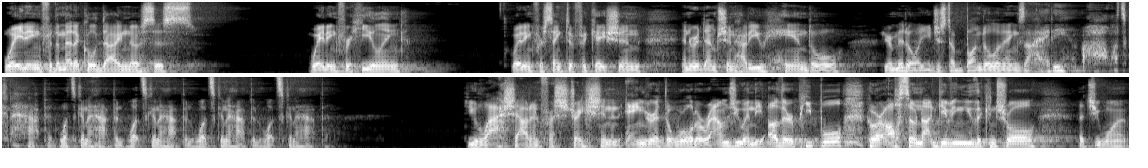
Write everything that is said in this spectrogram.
waiting for the medical diagnosis, waiting for healing waiting for sanctification and redemption? How do you handle your middle? Are you just a bundle of anxiety? Oh, what's going to happen? What's going to happen? What's going to happen? What's going to happen? What's going to happen? Do you lash out in frustration and anger at the world around you and the other people who are also not giving you the control that you want?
